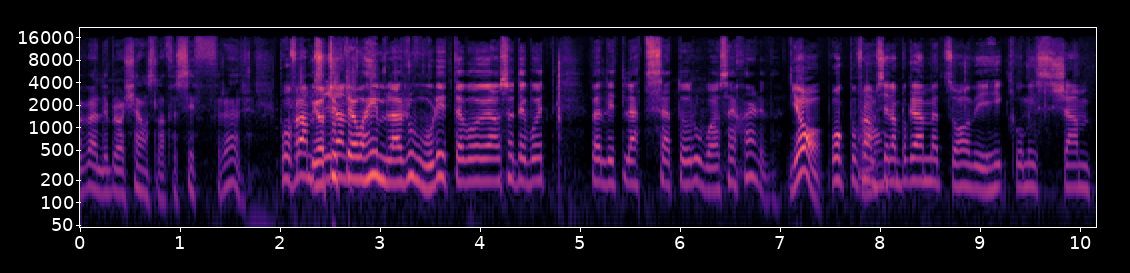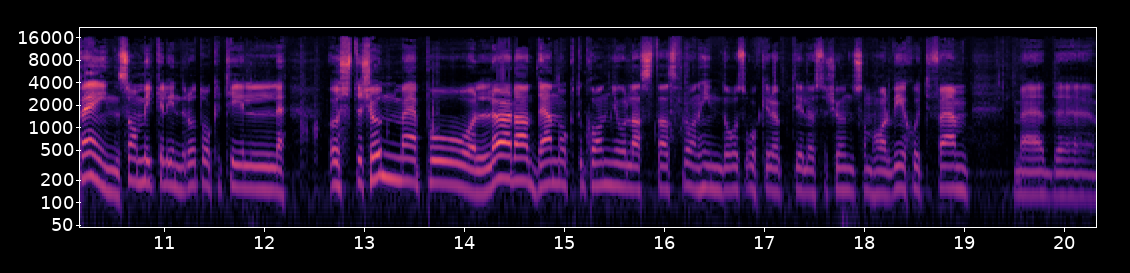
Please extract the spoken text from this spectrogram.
väldigt bra känsla för siffror. På Jag framsidan... tyckte det var himla roligt. Det var, alltså, det var ett väldigt lätt sätt att roa sig själv. Ja, och på framsidan programmet så har vi Hick och Miss Champagne som Micke Linderoth åker till Östersund med på lördag. Den åkte Konjo lastas från Hindås åker upp till Östersund som har V75 med eh,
